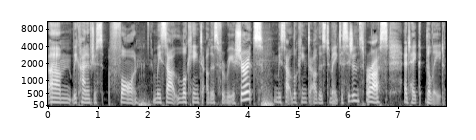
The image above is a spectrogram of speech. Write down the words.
Um, we kind of just fawn and we start looking to others for reassurance. We start looking to others to make decisions for us and take the lead.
